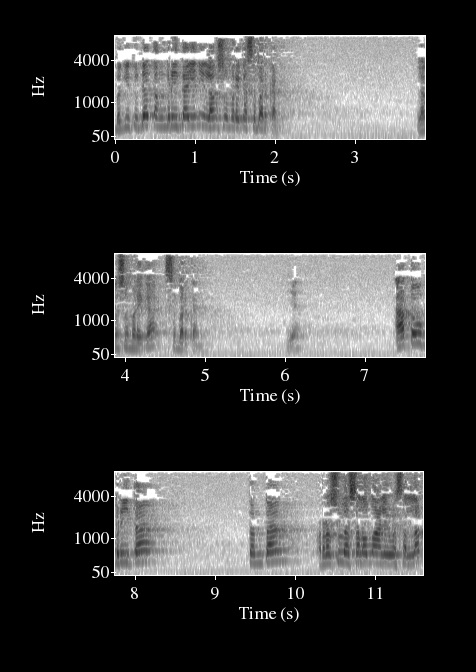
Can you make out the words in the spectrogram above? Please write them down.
begitu datang berita ini langsung mereka sebarkan. Langsung mereka sebarkan. Ya. Atau berita tentang Rasulullah sallallahu alaihi wasallam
